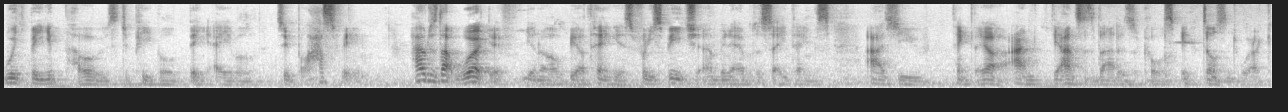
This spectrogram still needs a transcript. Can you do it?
with being opposed to people being able to blaspheme. how does that work if, you know, your thing is free speech and being able to say things as you think they are? And the answer to that is, of course, it doesn't work,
